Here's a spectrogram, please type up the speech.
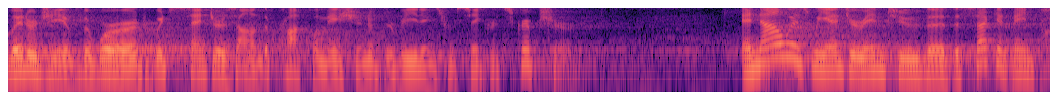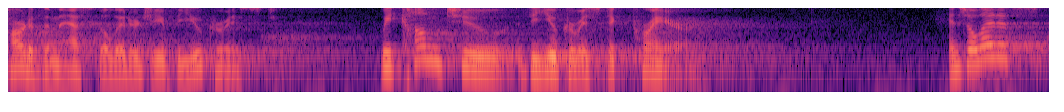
liturgy of the Word, which centers on the proclamation of the readings from sacred Scripture. And now, as we enter into the, the second main part of the Mass, the liturgy of the Eucharist, we come to the Eucharistic prayer. And so let us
